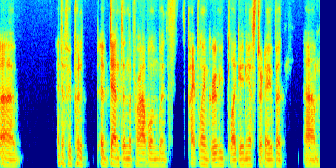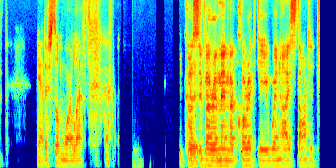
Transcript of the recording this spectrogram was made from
uh, I definitely put a, a dent in the problem with Pipeline Groovy plugin yesterday, but um, yeah, there's still more left. because Good. if I remember correctly, when I started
